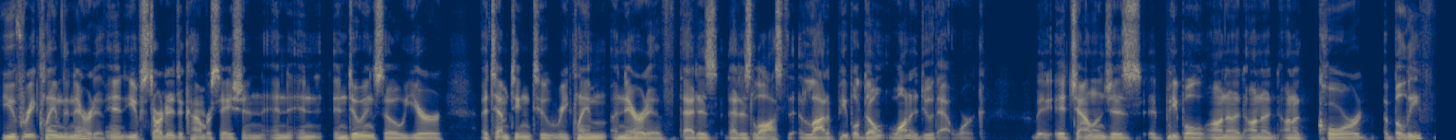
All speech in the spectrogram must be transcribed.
You've reclaimed the narrative and you've started a conversation, and in in doing so, you're attempting to reclaim a narrative that is that is lost. A lot of people don't want to do that work it challenges people on a on a on a core belief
